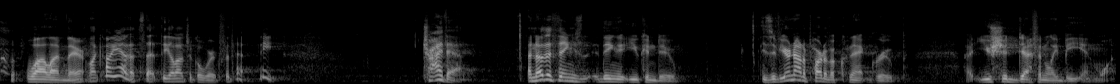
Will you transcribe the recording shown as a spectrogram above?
while I'm there. I'm like, "Oh yeah, that's that theological word for that." Neat. Try that. Another thing, thing that you can do is if you're not a part of a connect group, uh, you should definitely be in one.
